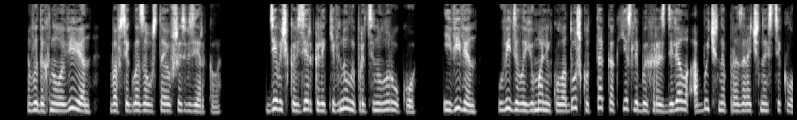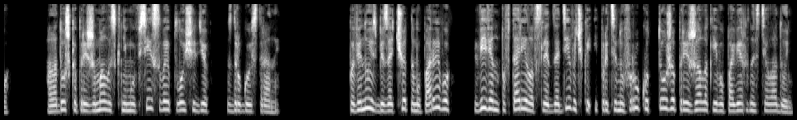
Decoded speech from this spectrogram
— выдохнула Вивиан, во все глаза уставившись в зеркало. Девочка в зеркале кивнула и протянула руку, и Вивиан увидела ее маленькую ладошку так, как если бы их разделяло обычное прозрачное стекло, а ладошка прижималась к нему всей своей площадью с другой стороны. Повинуясь безотчетному порыву, Вивиан повторила вслед за девочкой и, протянув руку, тоже прижала к его поверхности ладонь.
